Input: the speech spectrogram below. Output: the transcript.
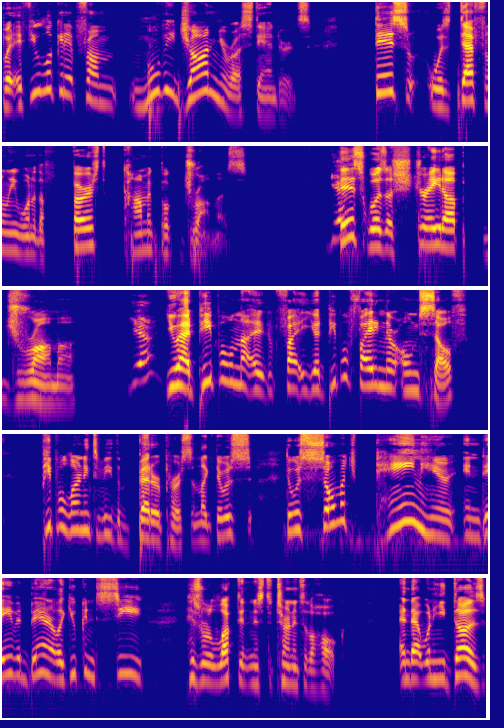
but if you look at it from movie genre standards, this was definitely one of the first comic book dramas. Yeah. This was a straight up drama. Yeah. You had people not, eh, fight. You had people fighting their own self. People learning to be the better person. Like there was, there was so much pain here in David Banner. Like you can see his reluctantness to turn into the Hulk, and that when he does,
